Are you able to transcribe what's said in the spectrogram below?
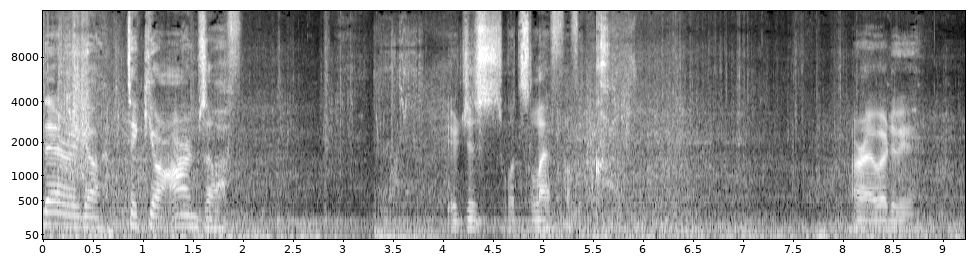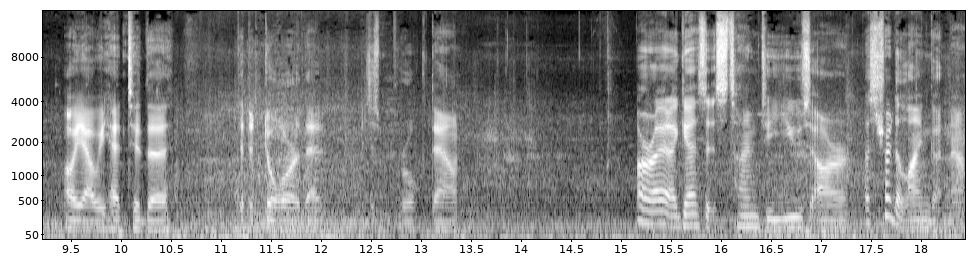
There we go. Take your arms off. You're just what's left of a. Alright, where do we... Oh yeah, we head to the to the door that just broke down. Alright, I guess it's time to use our... Let's try the line gun now.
